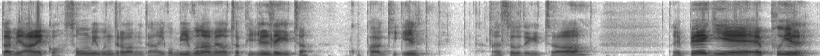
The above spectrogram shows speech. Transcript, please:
그 다음에 안에 거, 속미분 들어갑니다. 이거 미분하면 어차피 1 되겠죠? 곱하기 1. 안 써도 되겠죠? 네, 빼기에 F1.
